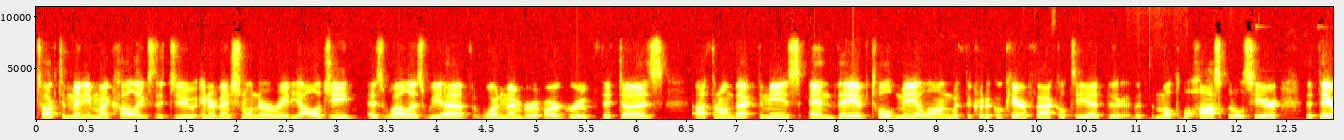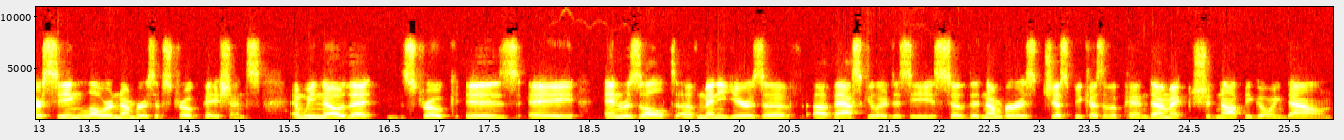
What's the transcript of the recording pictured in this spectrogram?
talked to many of my colleagues that do interventional neuroradiology, as well as we have one member of our group that does uh, thrombectomies, and they have told me, along with the critical care faculty at the, the, the, multiple hospitals here, that they are seeing lower numbers of stroke patients. And we know that stroke is a end result of many years of uh, vascular disease. So the numbers, just because of a pandemic, should not be going down.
